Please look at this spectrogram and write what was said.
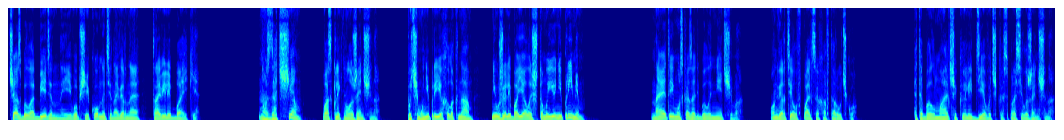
Час был обеденный, и в общей комнате, наверное, травили байки. «Но зачем?» — воскликнула женщина. «Почему не приехала к нам? Неужели боялась, что мы ее не примем?» На это ему сказать было нечего. Он вертел в пальцах авторучку. «Это был мальчик или девочка?» — спросила женщина.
